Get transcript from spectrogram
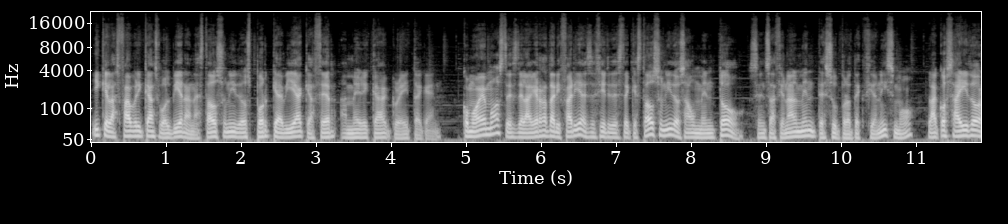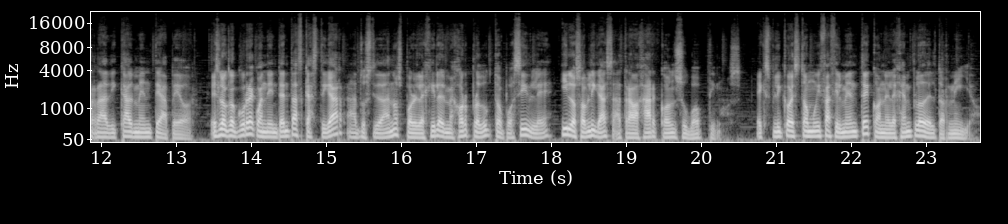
y que las fábricas volvieran a Estados Unidos porque había que hacer America Great Again. Como vemos, desde la guerra tarifaria, es decir, desde que Estados Unidos aumentó sensacionalmente su proteccionismo, la cosa ha ido radicalmente a peor. Es lo que ocurre cuando intentas castigar a tus ciudadanos por elegir el mejor producto posible y los obligas a trabajar con subóptimos. Explico esto muy fácilmente con el ejemplo del tornillo.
